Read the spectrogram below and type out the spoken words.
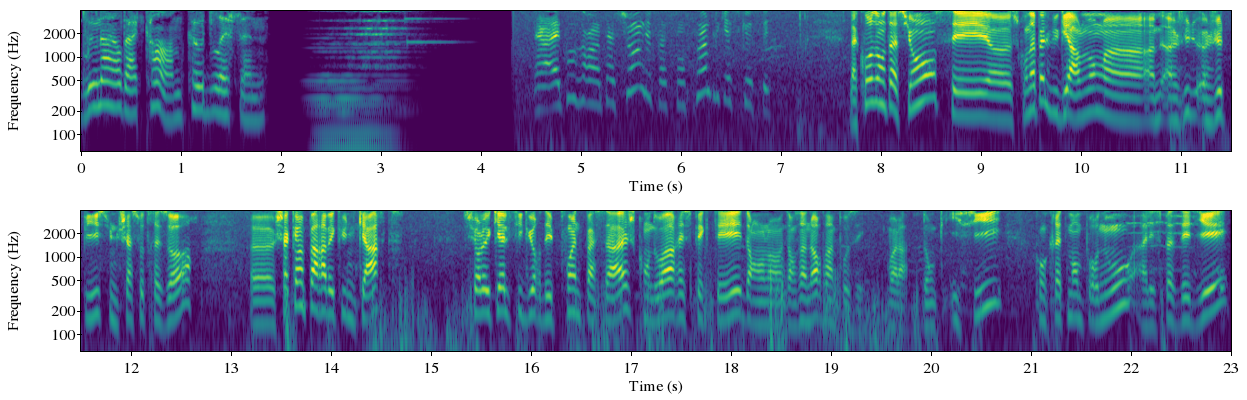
Bluenile.com code LISTEN. Alors, la course d'orientation, de façon simple, qu'est-ce que c'est? La course d'orientation, c'est euh, ce qu'on appelle vulgairement un, un, un, jeu, un, jeu, de piste, une chasse au trésor. Euh, chacun part avec une carte sur lequel figurent des points de passage qu'on doit respecter dans, un ordre imposé. Voilà. Donc ici, concrètement pour nous, à l'espace dédié,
